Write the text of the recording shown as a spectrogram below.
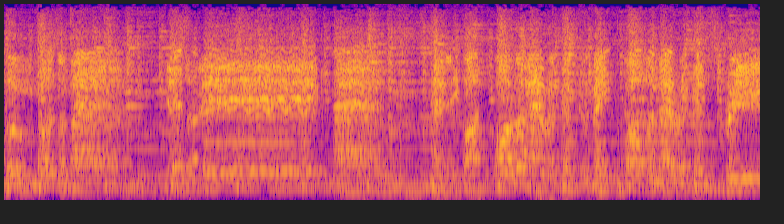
Boone was a man, yes, a big man. And he fought for America to make all Americans free.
